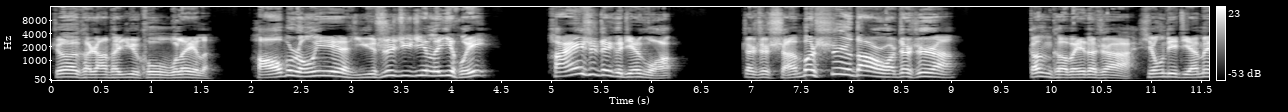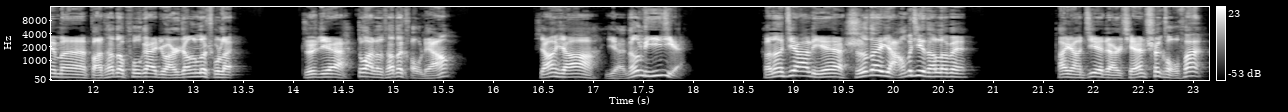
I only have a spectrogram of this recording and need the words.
这可让他欲哭无泪了。好不容易与时俱进了一回，还是这个结果，这是什么世道啊？这是啊！更可悲的是，兄弟姐妹们把他的铺盖卷扔了出来，直接断了他的口粮。想想也能理解，可能家里实在养不起他了呗。他想借点钱吃口饭，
